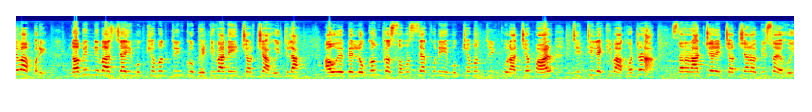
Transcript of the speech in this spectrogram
নেওয়া পরে नवीन नवास जा मुख्यमंत्री को भेटवा नहीं चर्चा होता आकं समस्या को नहीं मुख्यमंत्री को राज्यपाल चिठी लिखा घटना सारा राज्य में चर्चार विषय हो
